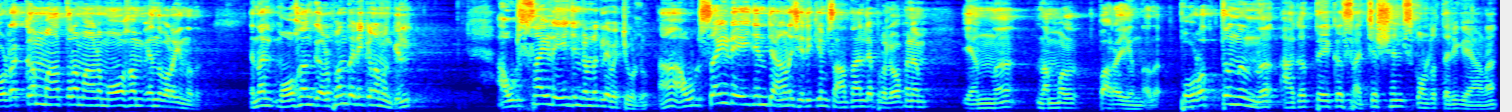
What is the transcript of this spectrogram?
തുടക്കം മാത്രമാണ് മോഹം എന്ന് പറയുന്നത്. എന്നാൽ മോഹം ഗർഭം ധരിക്കണമെങ്കിൽ ഔട്ട്സൈഡ് ഏജന്റ് ഉണ്ടെങ്കിലേ പറ്റുള്ളൂ. ആ ഔട്ട്സൈഡ് ഏജന്റ് ആണ് ശരിക്കും സാത്താന്റെ പ്രലോഭനം എന്ന് നമ്മൾ പറയുന്നത്. പുറത്തുനിന്ന് അകത്തേക്ക് സജഷൻസ് കൊണ്ടു തരികയാണ്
